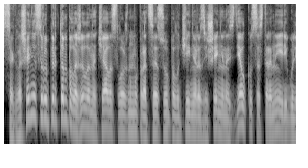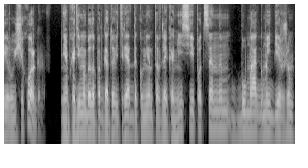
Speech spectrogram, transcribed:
Соглашение с Рупертом положило начало сложному процессу получения разрешения на сделку со стороны регулирующих органов. Необходимо было подготовить ряд документов для комиссии по ценным бумагам и биржам,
